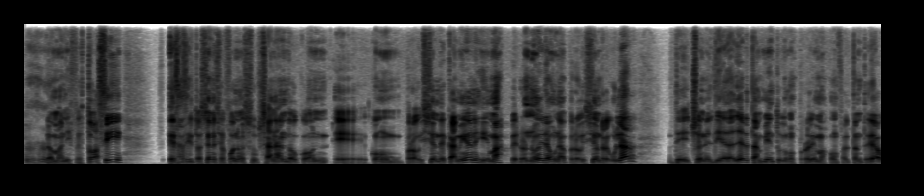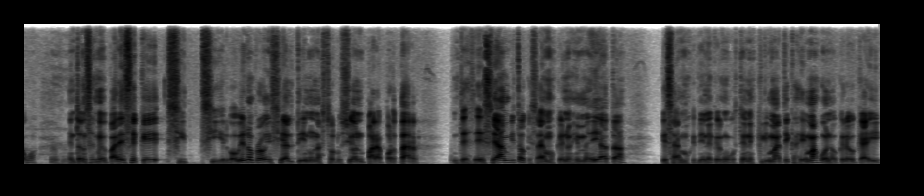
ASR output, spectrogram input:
lo manifestó así. Esas situaciones se fueron subsanando con, con provisión de camiones y demás, pero no era una provisión regular de hecho, en el día de ayer también tuvimos problemas con faltante de agua. Entonces, me parece que si, si, el gobierno provincial tiene una solución para aportar desde ese ámbito, que sabemos que no es inmediata, que sabemos que tiene que ver con cuestiones climáticas y demás, bueno, creo que ahí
